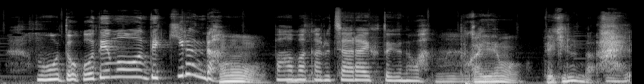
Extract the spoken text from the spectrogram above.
もうどこでもできるんだ。うんパーマカルチャーライフというのは。都会でもできるんだ。はい。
